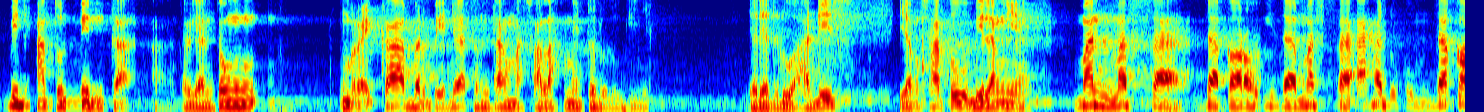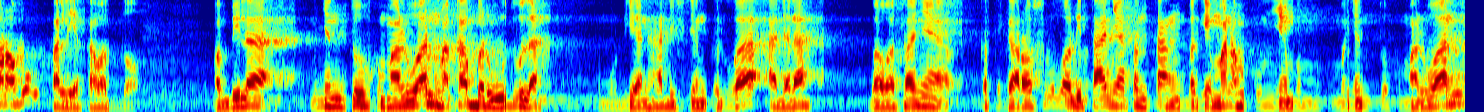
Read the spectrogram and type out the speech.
bid'atun minka. Nah, tergantung mereka berbeda tentang masalah metodologinya. Jadi ada dua hadis, yang satu bilangnya man massa dzakarahu idza massa ahadukum dzakarahu falyatawaddo. Apabila menyentuh kemaluan maka berwudulah. Kemudian hadis yang kedua adalah bahwasanya ketika Rasulullah ditanya tentang bagaimana hukumnya menyentuh kemaluan,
